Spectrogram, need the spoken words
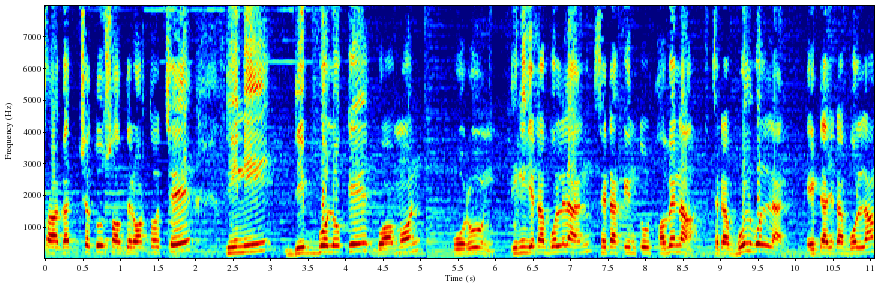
সাগাচ্ছতু শব্দের অর্থ হচ্ছে তিনি দিব্য লোকে গমন করুন। তিনি যেটা বললেন, সেটা কিন্তু হবে না, সেটা ভুল বললেন। এটা যেটা বললাম,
